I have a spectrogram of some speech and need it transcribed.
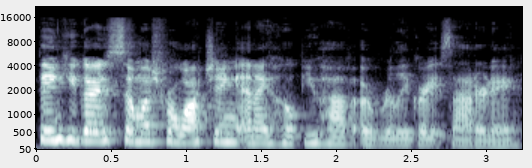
Thank you guys so much for watching and I hope you have a really great Saturday.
